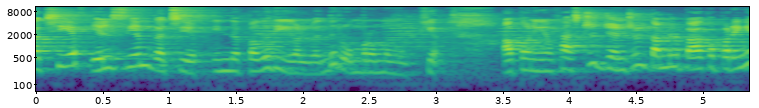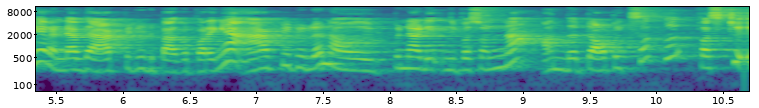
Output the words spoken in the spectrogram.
கச்சிஎஃப் எல்சிஎம் கச்சிஎஃப் இந்த பகுதிகள் வந்து ரொம்ப ரொம்ப முக்கியம். அப்போ நீங்கள் ஃபஸ்ட்டு ஜென்ரல் தமிழ் பார்க்க போகிறீங்க ரெண்டாவது ஆப்டிடியூட் பார்க்க போகிறீங்க ஆப்டிடியூடில் நான் பின்னாடி இப்போ சொன்னால் அந்த டாபிக்ஸுக்கு ஃபஸ்ட்டு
